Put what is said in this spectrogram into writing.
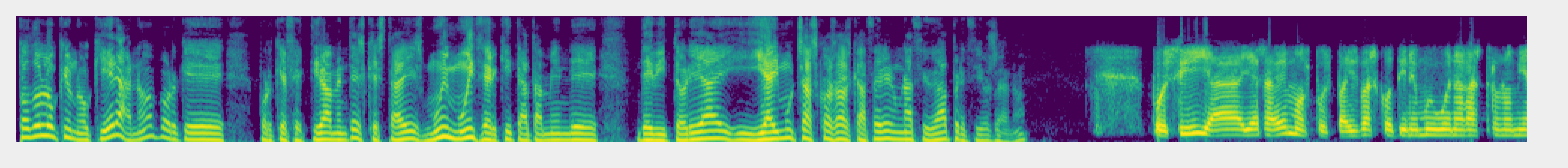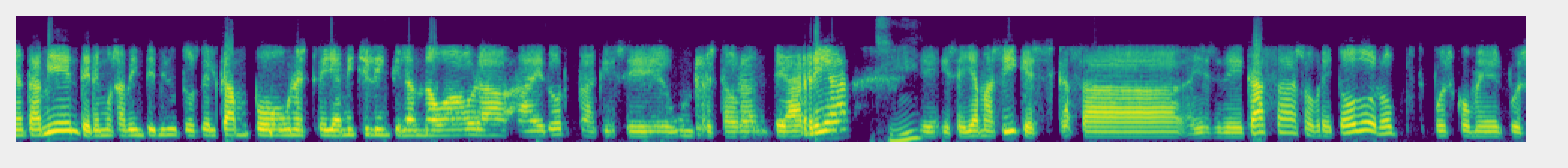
todo lo que uno quiera, ¿no? Porque, porque efectivamente es que estáis muy, muy cerquita también de, de Vitoria y hay muchas cosas que hacer en una ciudad preciosa, ¿no? Pues sí, ya, ya sabemos, pues País Vasco tiene muy buena gastronomía también, tenemos a 20 minutos del campo una estrella Michelin que le han dado ahora a Edorta, que es eh, un restaurante arrea, ¿Sí? eh, que se llama así, que es caza, es de caza sobre todo, ¿no? Pues puedes comer, pues,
